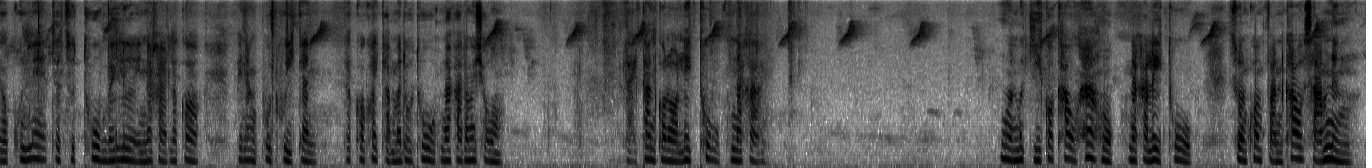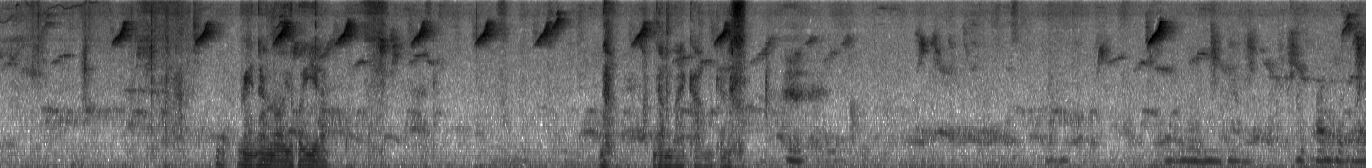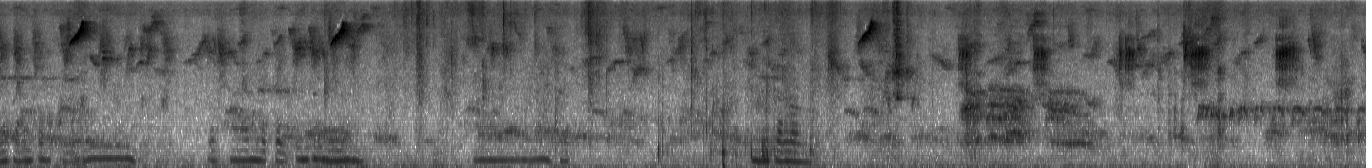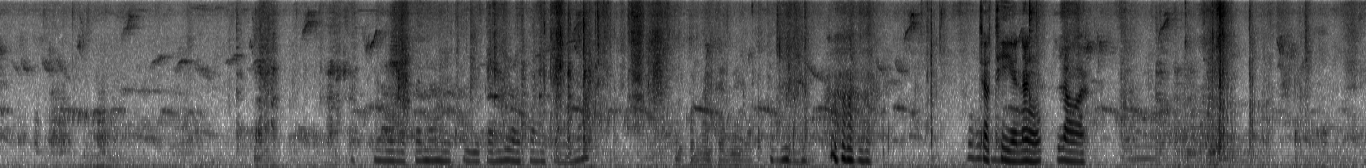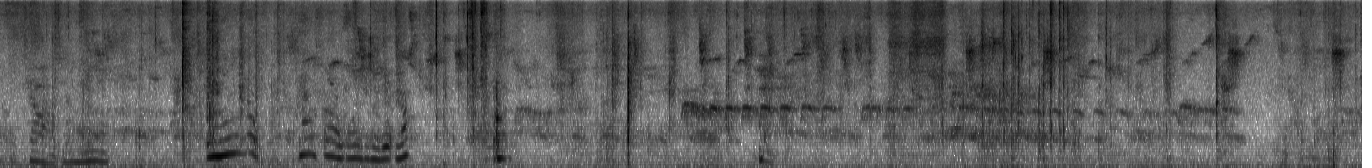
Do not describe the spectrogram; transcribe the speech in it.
ดี๋ยวคุณแม่จะจุดทูบไว้เลยนะคะ แล้วก็ไปนั่งพูดคุยกัน แล้วก็ค่อยกลับมาดูทูบนะคะท่านผู้ชม หลายท่านก็รอเลขทูบนะคะงวดเมื่อกี้ก็เข้าห้าหกนะคะ เลขทูบส่วนความฝันเข้าสามหนึ่งแม่นั่งรออยู่เก้าอี้แล้วดำลายขาวเหมือนกันเลย ความเห็นมันย้ำเป็นสีสุดท้ายมันเกิดขึ้นที่นี้อืมมีตลอดเราจะไปนั่งคุยกันเรื่องความฝันนะมีคนนั่งแทนแม่แล้ว เจ้าทีนั่งรอชอบอย่างนี้อันนี้ลูกนั่งก่อนเองเยอะเนาะ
